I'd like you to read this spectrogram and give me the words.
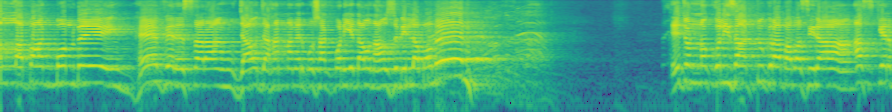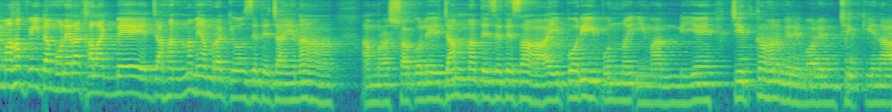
আল্লাহ পাক বলবে, হে ফেরেস্তারা যাও জাহান্নামের পোশাক পরিয়ে দাও, নাউজুবিল্লাহ, বলেন। এজন্য কলিজার টুকরা বাবাসিরা, আজকের মাহফিলটা মনে রাখা লাগবে, জাহান্নামে আমরা কেউ যেতে চাই না। আমরা সকলে জান্নাতে যেতে চাই, পরিপূর্ণ ইমান নিয়ে। চিৎকার মেরে বলেন, ঠিক কিনা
